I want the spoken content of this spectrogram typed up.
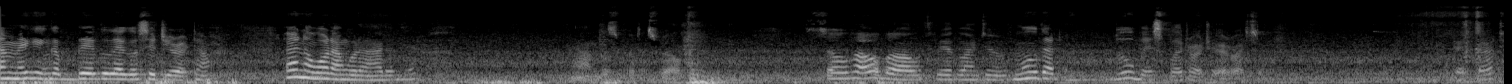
I'm making a big Lego city right now. I know what I'm gonna add in here. And this bit as well. So how about we're going to move that blue base plate right here, right so. Get that.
